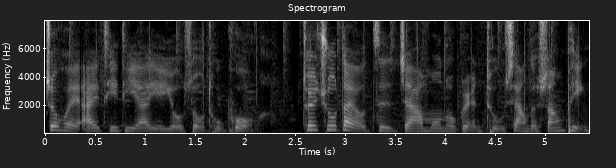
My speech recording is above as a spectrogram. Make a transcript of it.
这回 ITTI 也有所突破，推出带有自家 monogram 图像的商品。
